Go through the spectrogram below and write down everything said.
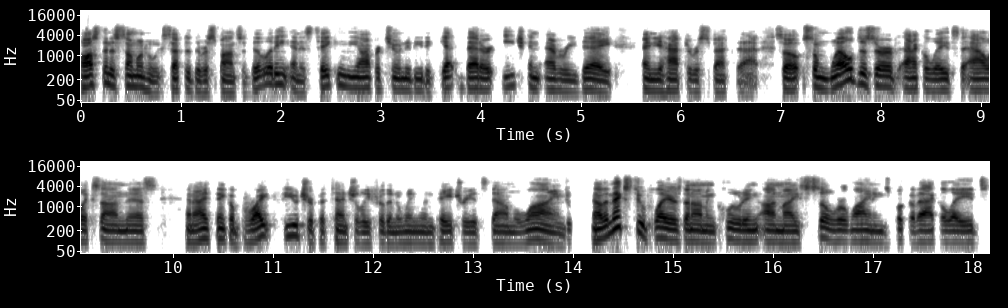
Austin is someone who accepted the responsibility and is taking the opportunity to get better each and every day, and you have to respect that. So, some well deserved accolades to Alex on this. And I think a bright future potentially for the New England Patriots down the line. Now, the next two players that I'm including on my Silver Linings book of accolades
